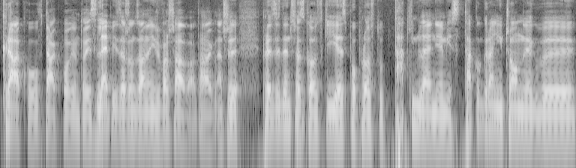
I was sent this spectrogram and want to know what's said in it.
Kraków, tak powiem, to jest lepiej zarządzane niż Warszawa, tak? Znaczy prezydent Trzaskowski jest po prostu takim leniem, jest tak ograniczony jakby,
